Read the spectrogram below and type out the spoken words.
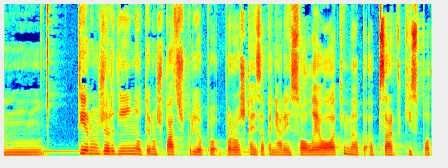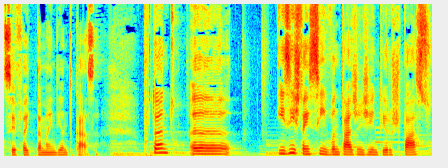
Um, ter um jardim ou ter um espaço superior para os cães apanharem sol é ótimo, apesar de que isso pode ser feito também dentro de casa. Portanto, uh, existem sim vantagens em ter o espaço,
